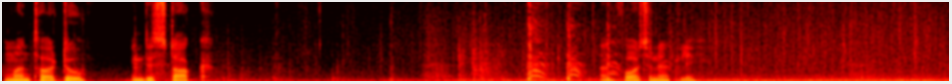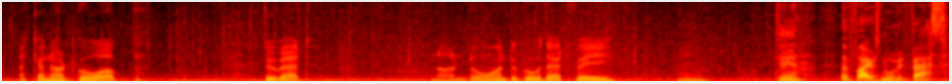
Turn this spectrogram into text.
month or two in this stock. Unfortunately. I cannot go up. Too bad. No, I don't want to go that way. Hmm. Damn, the fire's moving fast.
